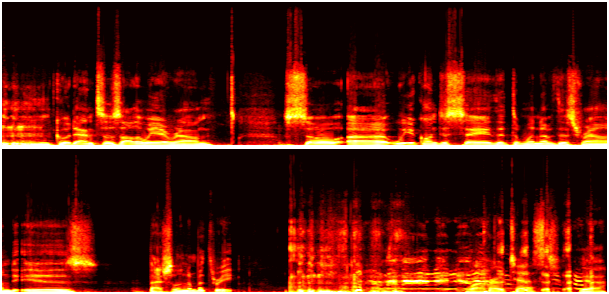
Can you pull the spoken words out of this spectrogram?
good answers all the way around. So uh, we are going to say that the winner of this round is bachelor number three. wow. Protest. yeah.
